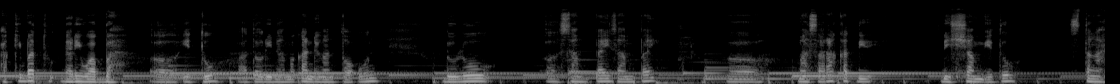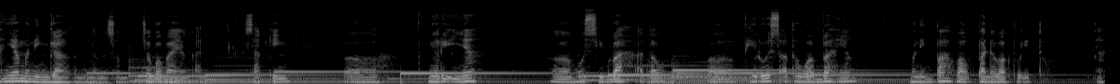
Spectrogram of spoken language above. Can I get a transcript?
akibat dari wabah uh, itu atau dinamakan dengan taun dulu sampai-sampai uh, masyarakat di di Syam itu setengahnya meninggal teman-teman coba bayangkan saking uh, ngerinya uh, musibah atau uh, virus atau wabah yang menimpa pada waktu itu. Nah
